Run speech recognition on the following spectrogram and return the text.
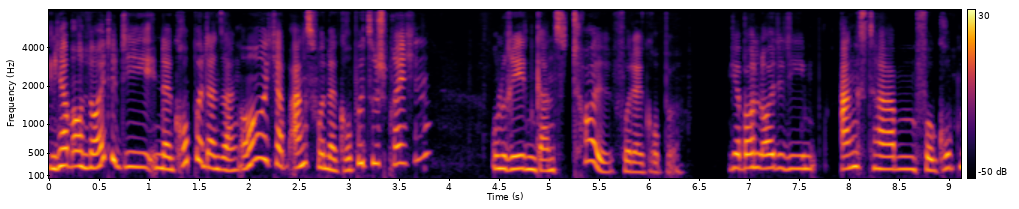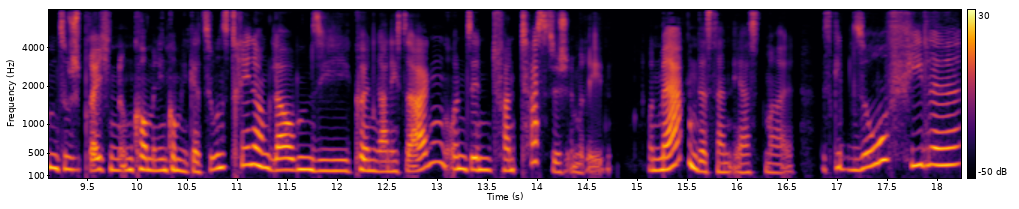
Ich habe auch Leute, die in der Gruppe dann sagen, oh, ich habe Angst vor der Gruppe zu sprechen und reden ganz toll vor der Gruppe. Ich habe auch Leute, die Angst haben, vor Gruppen zu sprechen und kommen in den Kommunikationstrainer und glauben, sie können gar nichts sagen und sind fantastisch im Reden und merken das dann erstmal. Es gibt so viele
